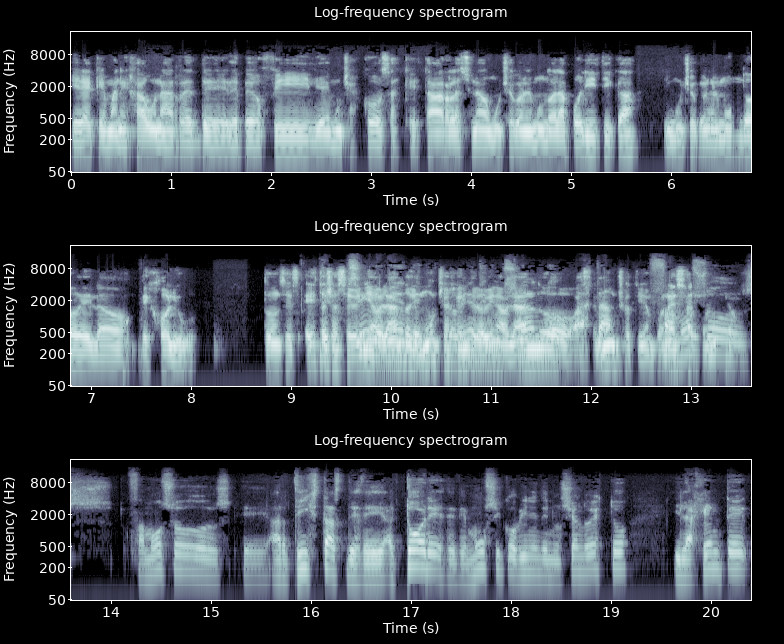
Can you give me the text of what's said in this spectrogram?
era que manejaba una red de, pedofilia y muchas cosas, que estaba relacionado mucho con el mundo de la política y mucho con el mundo de, de Hollywood. Entonces, esto ya se venía hablando y mucha gente lo viene hablando hace mucho tiempo. Famosos, famosos eh, artistas, desde actores, desde músicos, vienen denunciando esto y la gente,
